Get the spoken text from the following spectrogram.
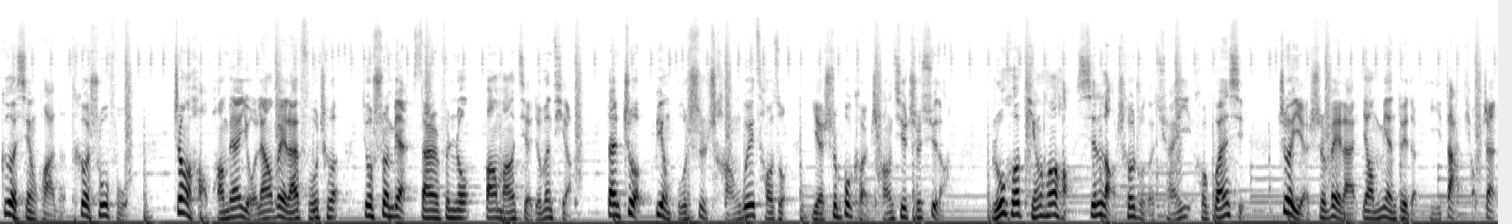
个性化的特殊服务，正好旁边有辆未来服务车，就顺便三十分钟帮忙解决问题了。但这并不是常规操作，也是不可长期持续的。如何平衡好新老车主的权益和关系，这也是未来要面对的一大挑战。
